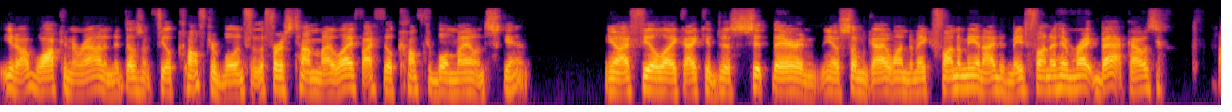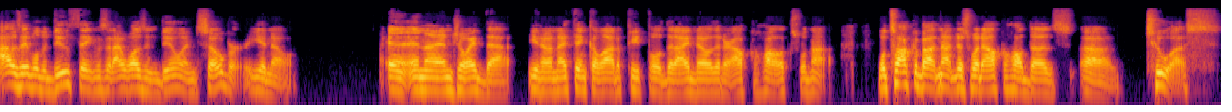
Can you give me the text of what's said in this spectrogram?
you know I'm walking around and it doesn't feel comfortable. And for the first time in my life I feel comfortable in my own skin. You know, I feel like I could just sit there and, you know, some guy wanted to make fun of me and I just made fun of him right back. I was I was able to do things that I wasn't doing sober, you know. And, and I enjoyed that, you know, and I think a lot of people that I know that are alcoholics will not will talk about not just what alcohol does uh, to us,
